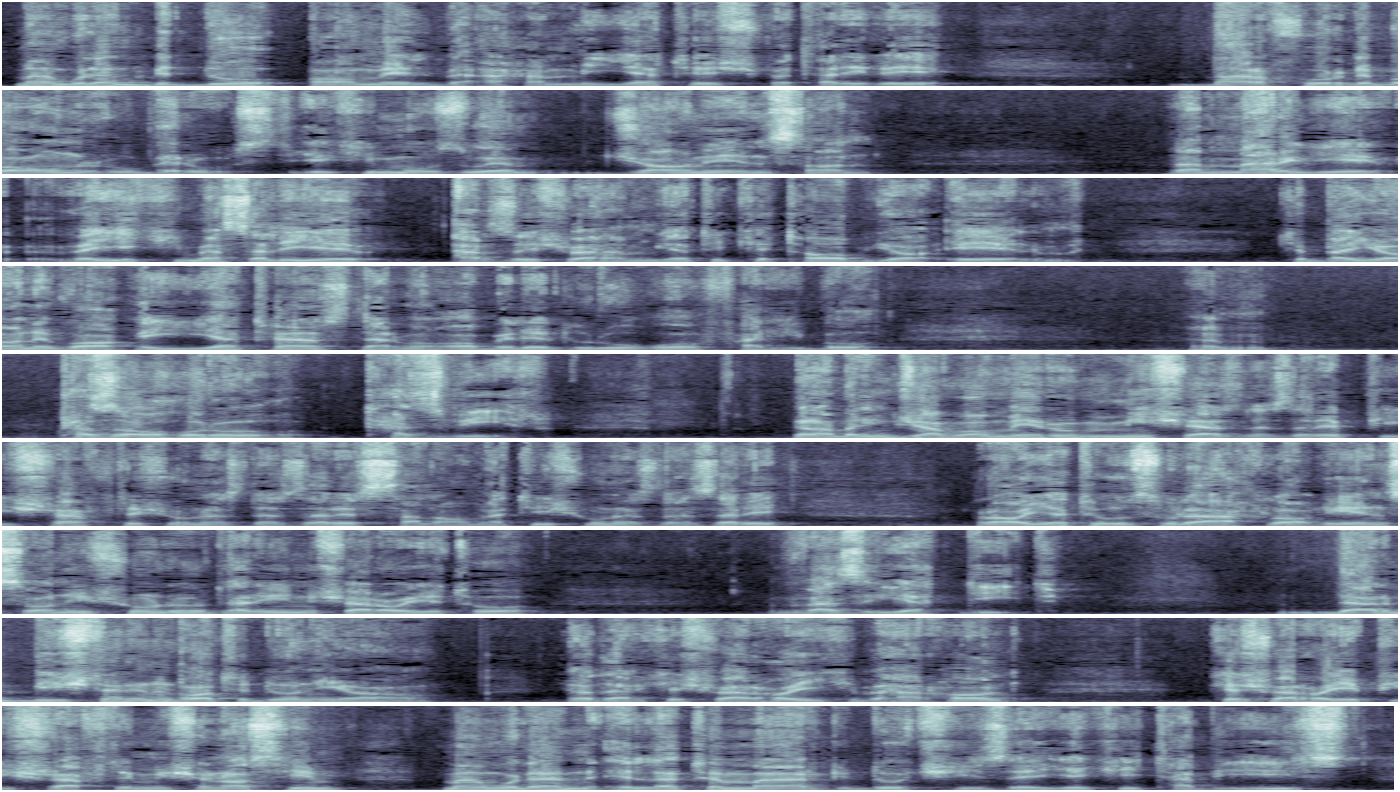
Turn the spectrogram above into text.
معمولا به دو عامل به اهمیتش و طریقه برخورد با اون روبروست. یکی موضوع جان انسان و مرگ و یکی مسئله ارزش و اهمیت کتاب یا علم که بیان واقعیت هست در مقابل دروغ و فریب و تظاهر و تزویر. بنابراین جوامع رو میشه از نظر پیشرفتشون از نظر سلامتیشون از نظر رعایت اصول اخلاقی انسانیشون رو در این شرایط و وضعیت دید. در بیشتر نقاط دنیا یا در کشورهایی که به هر حال کشورهای پیشرفته می‌شناسیم. معمولا علت مرگ دو چیزه. یکی طبیعی است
